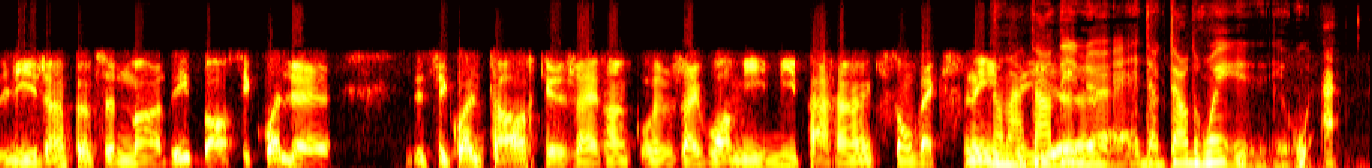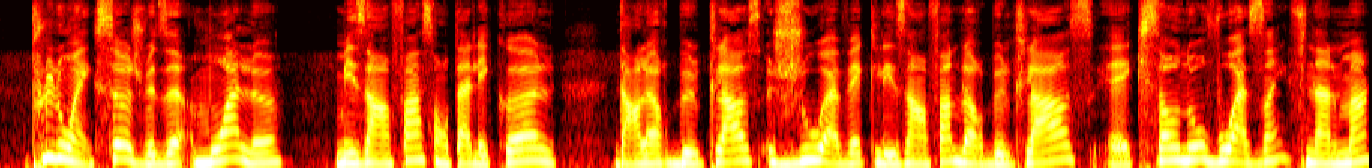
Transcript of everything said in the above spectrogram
les gens peuvent se demander, bon, c'est quoi le c'est quoi le tort que j'aille voir mes, mes, parents qui sont vaccinés? Non, mais attendez, euh... docteur Drouin, plus loin que ça, je veux dire, moi, là, mes enfants sont à l'école, dans leur bulle classe, jouent avec les enfants de leur bulle classe, euh, qui sont nos voisins, finalement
